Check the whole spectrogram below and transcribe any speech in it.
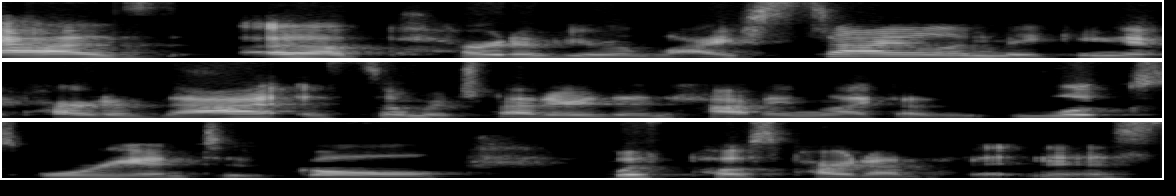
as a part of your lifestyle and making it part of that is so much better than having like a looks oriented goal with postpartum fitness.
